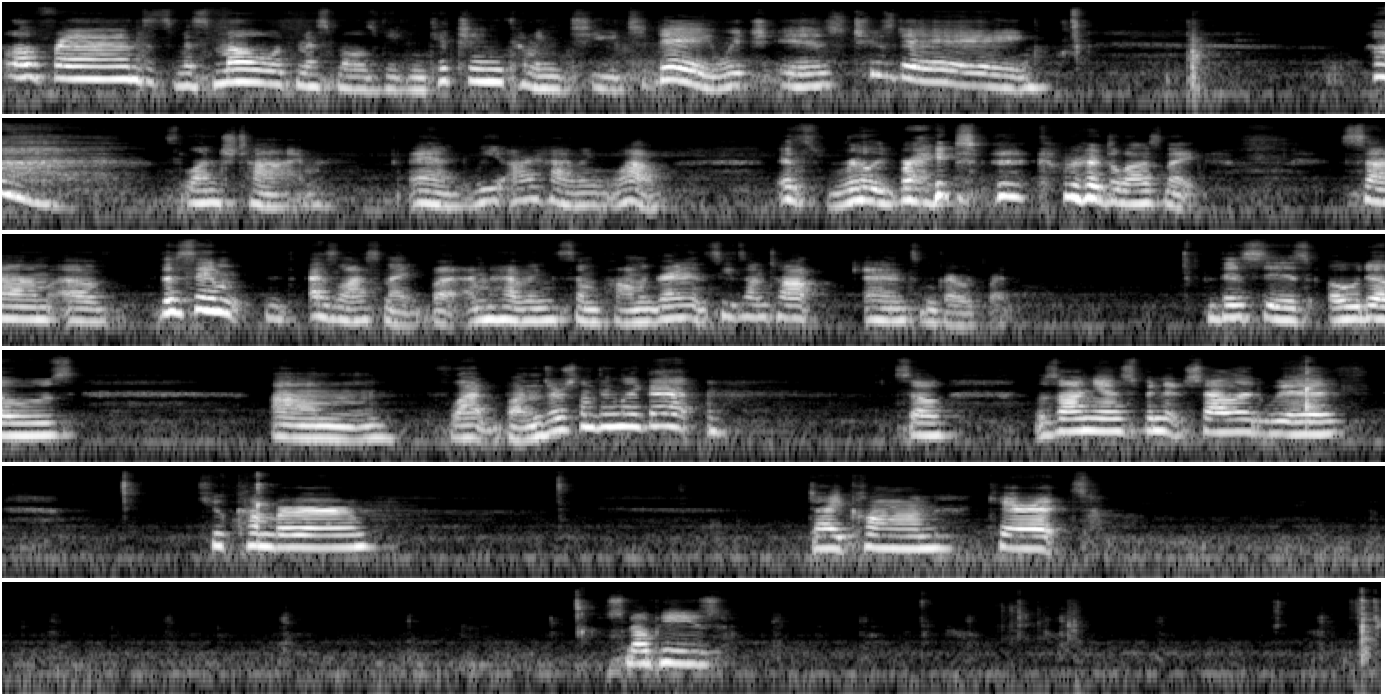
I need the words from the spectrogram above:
Hello friends, it's Miss Mo with Miss Mo's Vegan Kitchen coming to you today, which is Tuesday. it's lunchtime and we are having, wow, it's really bright compared to last night. Some of the same as last night, but I'm having some pomegranate seeds on top and some garlic bread. This is O'Doughs um, flat buns or something like that. So lasagna, spinach salad with cucumber, daikon, carrots, snow peas,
